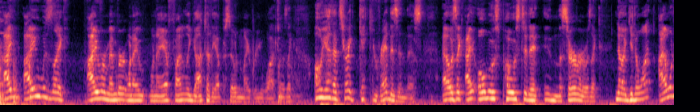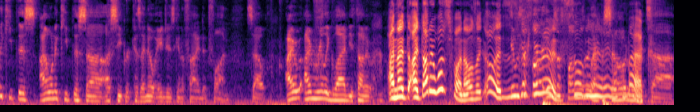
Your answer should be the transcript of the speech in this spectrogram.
I I was like I remember when I when I finally got to the episode in my rewatch, I was like, oh yeah, that's right, Geki Red is in this. And I was like, I almost posted it in the server. I was like, no, you know what? I want to keep this. I want to keep this uh, a secret because I know AJ is gonna find it fun. So. I, I'm really glad you thought it. And I, I thought it was fun. I was like, oh, it's, It was a fun. It was a fun So, little yeah, episode where it's, uh,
